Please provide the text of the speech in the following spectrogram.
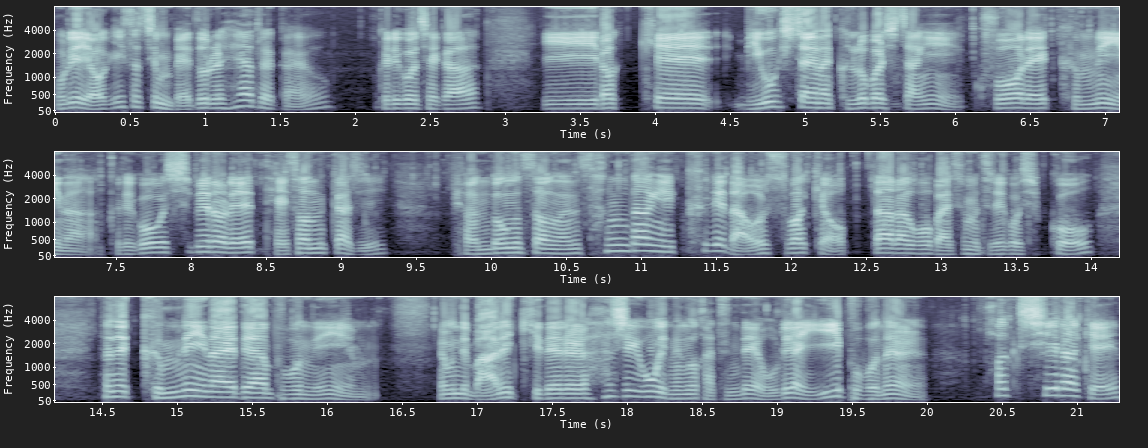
우리가 여기서 지금 매도를 해야 될까요? 그리고 제가 이렇게 미국 시장이나 글로벌 시장이 9월에 금리 인하 그리고 11월에 대선까지 변동성은 상당히 크게 나올 수밖에 없다라고 말씀을 드리고 싶고 현재 금리 인하에 대한 부분이 여러분들 많이 기대를 하시고 있는 것 같은데 우리가 이 부분을 확실하게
